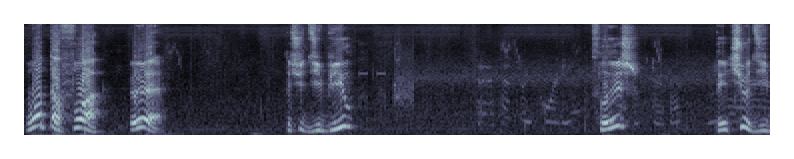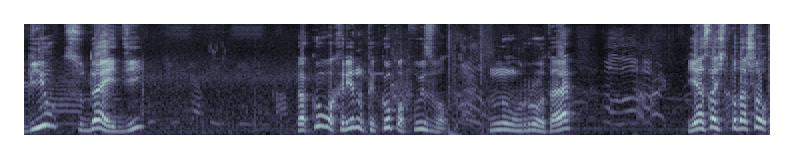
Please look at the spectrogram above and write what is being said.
What the fuck? Э! Ты что, дебил? Слышь? Ты чё, дебил? Сюда иди. Какого хрена ты копов вызвал? Ну, урод, а? Я, значит, подошел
